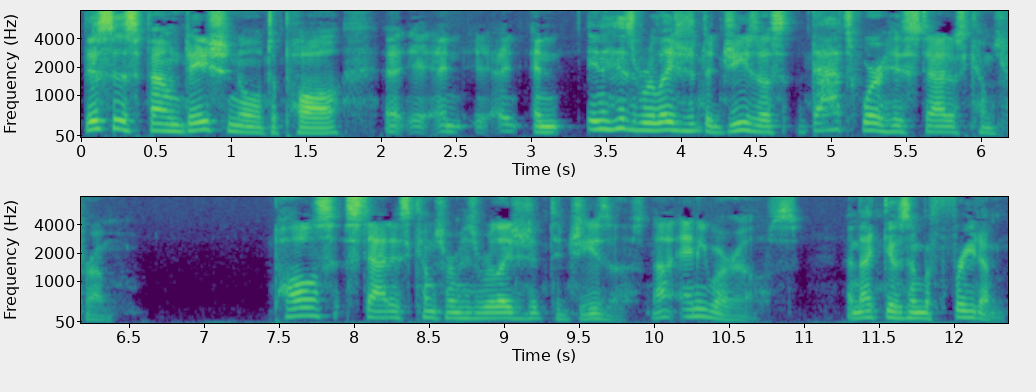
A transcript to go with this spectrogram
This is foundational to Paul, and, and, and in his relationship to Jesus, that's where his status comes from. Paul's status comes from his relationship to Jesus, not anywhere else. And that gives him a freedom.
